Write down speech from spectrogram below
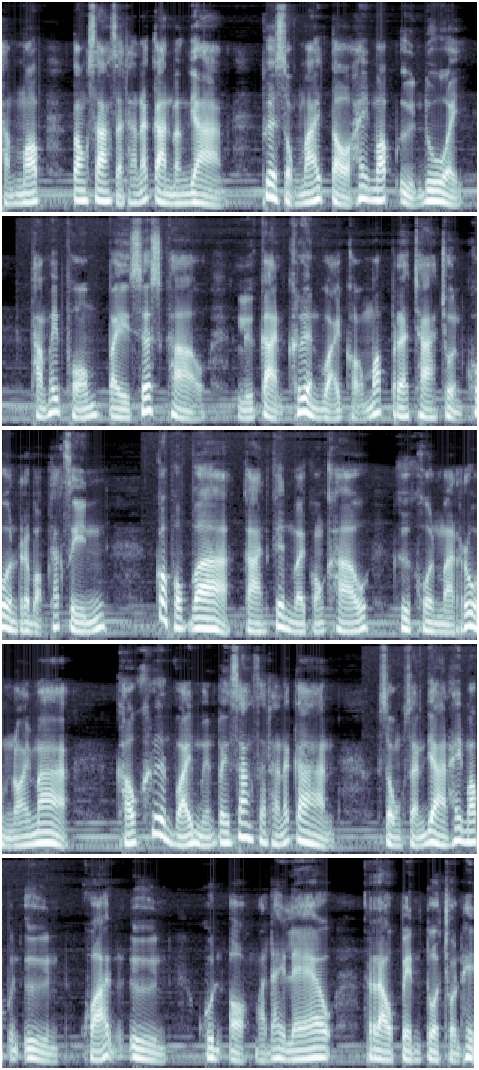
ทำม็อบต้องสร้างสถานการณ์บางอย่าง เพื่อส่งไม้ต่อให้ม็อบอื่นด้วยทำให้ผมไปเซิร์ชข่าว หรือการเคลื่อนไหวของม็อบประชาชนโค่นระบบทักษิณก็พบว่าการเคลื่อนไหวของเขาคือคนมาร่วมน้อยมาก เขาเคลื่อนไหวเหมือนไปสร้างสถานการณ์ ส่งสัญญาณให้ม็อบอื่นๆ ขวาอื่นๆ คุณออกมาได้แล้ว เราเป็นตัวชนให้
